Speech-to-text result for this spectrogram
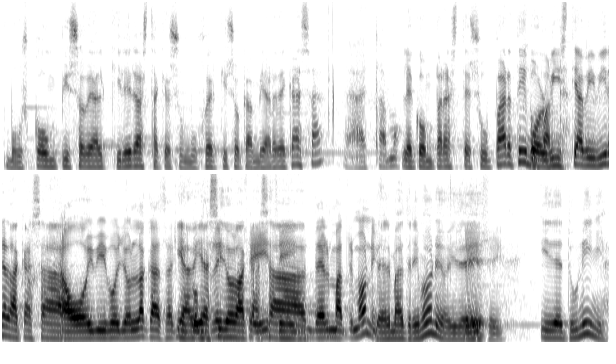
buscó un piso de alquiler hasta que su mujer quiso cambiar de casa, Ya estamos. le compraste su parte y Su parte. volviste a vivir a la Ah, casa hoy vivo yo en la casa que había compré. sido la Sí, sí, casa del matrimonio. del matrimonio y de, sí. y de tu niña.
